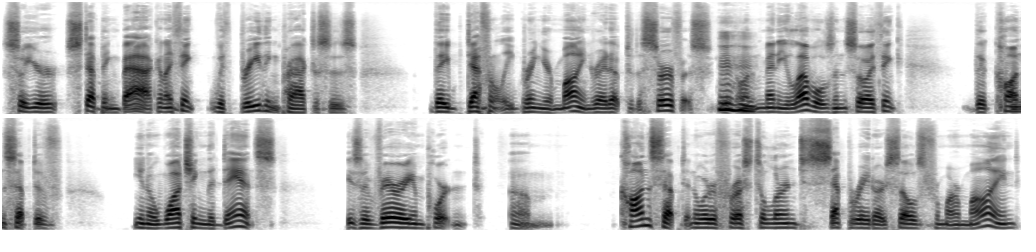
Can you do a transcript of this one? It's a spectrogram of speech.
So you're stepping back. And I think with breathing practices, they definitely bring your mind right up to the surface Mhm. on many levels. And so I think the concept of, you know, watching the dance is a very important um, concept in order for us to learn to separate ourselves from our mind,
